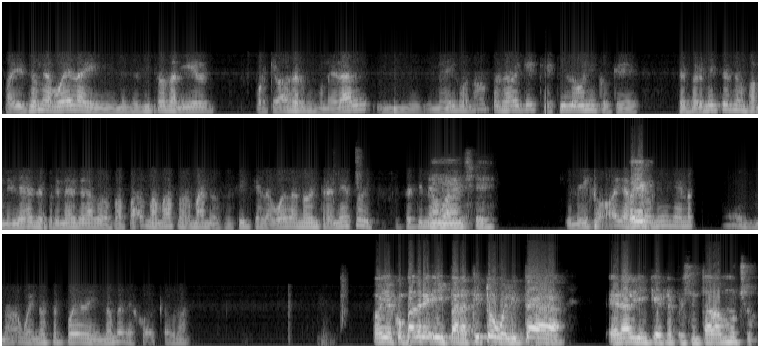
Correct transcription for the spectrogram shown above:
falleció mi abuela y necesito salir porque va a ser su funeral y, me dijo, no, pues ¿sabe qué? Que aquí lo único que se permite en familiares de primer grado, papás, mamás o hermanos, así que la abuela no entra en eso y pues usted tiene no Y le dijo, oiga, pero mire, no, no, güey, no se puede, y no me dejó cabrón. Oye, compadre, ¿y para ti tu abuelita era alguien que representaba mucho?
